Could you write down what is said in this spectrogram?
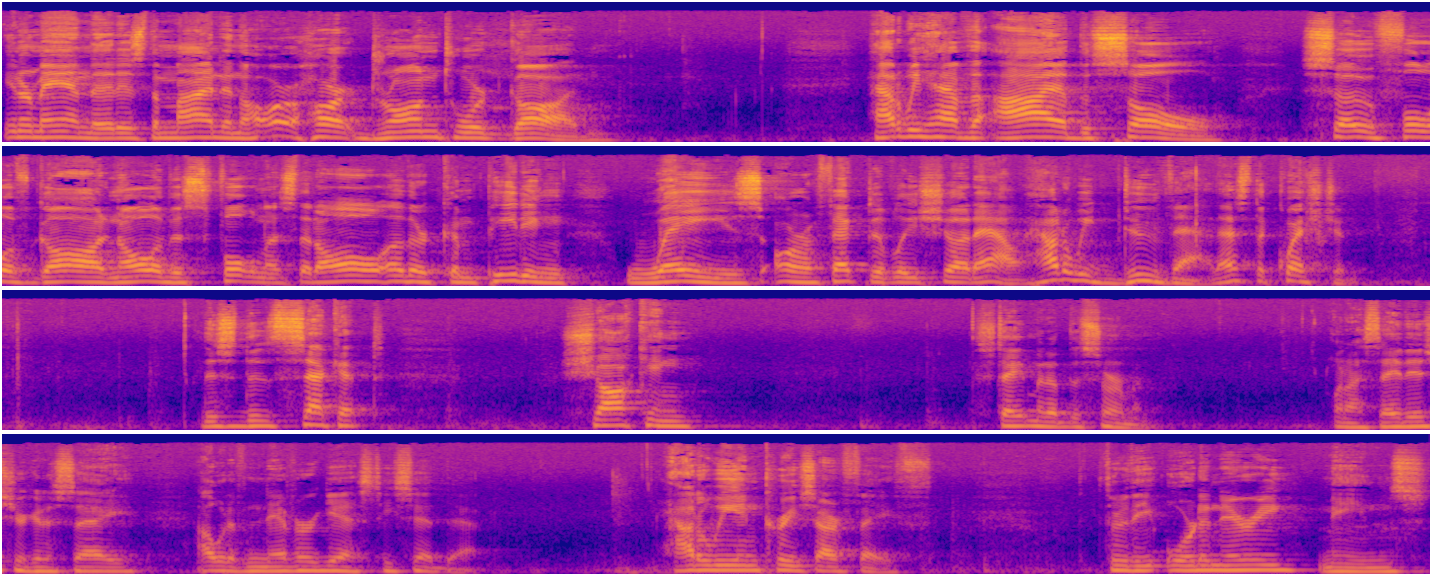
inner man that is the mind and the heart drawn toward God? How do we have the eye of the soul so full of God and all of His fullness that all other competing ways are effectively shut out? How do we do that? That's the question. This is the second shocking statement of the sermon. When I say this, you're going to say, I would have never guessed he said that. How do we increase our faith? Through the ordinary means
